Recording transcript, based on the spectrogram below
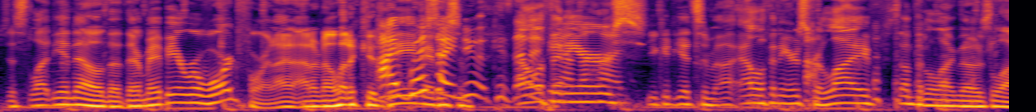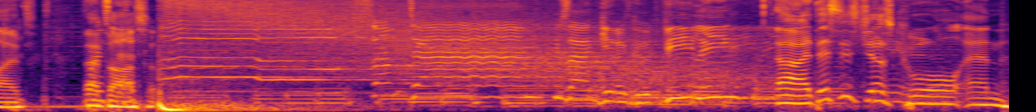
Just letting you know that there may be a reward for it. I, I don't know what it could be. I wish Maybe I knew knew, 'cause then I'd be elephant ears. You could get some uh, elephant ears for life, something along those lines. That's Worth it. awesome. Sometimes I get a good feeling. Uh, this is just cool, and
